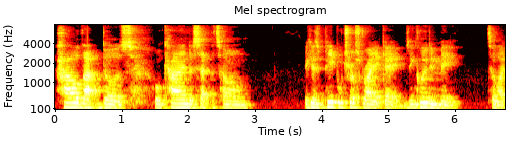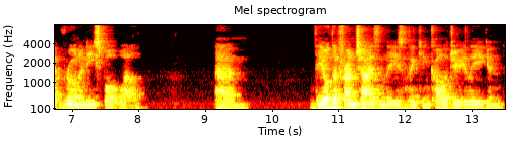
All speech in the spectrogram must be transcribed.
how that does will kind of set the tone because people trust Riot Games, including me, to like run an esport well. Um, the other franchising leagues, I'm thinking Call of Duty League and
